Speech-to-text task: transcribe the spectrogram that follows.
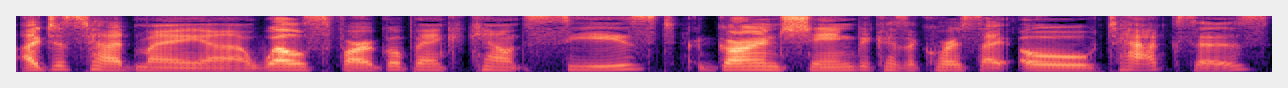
I just had my uh, Wells Fargo bank account seized, garnishing because, of course, I owe taxes.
